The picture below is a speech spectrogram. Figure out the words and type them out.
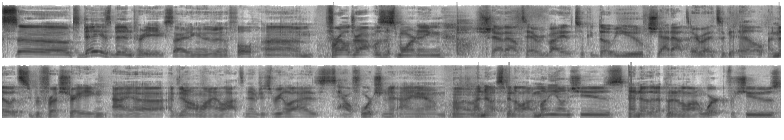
So today has been pretty exciting and eventful. Um, Pharrell drop was this morning. Shout out to everybody that took a W. Shout out to everybody that took an L. I know it's super frustrating. I uh, I've been online a lot and I've just realized how fortunate I am. Um, I know I spent a lot of money on shoes. I know that I put in a lot of work for shoes,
